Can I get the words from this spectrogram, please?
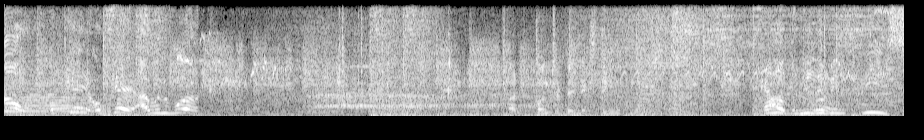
Oh, Okay, okay, I will work. I'll puncture the next thing that moves. Cannot we live in peace?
